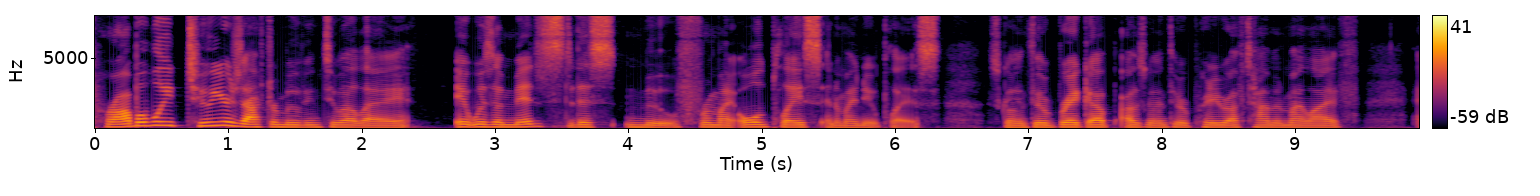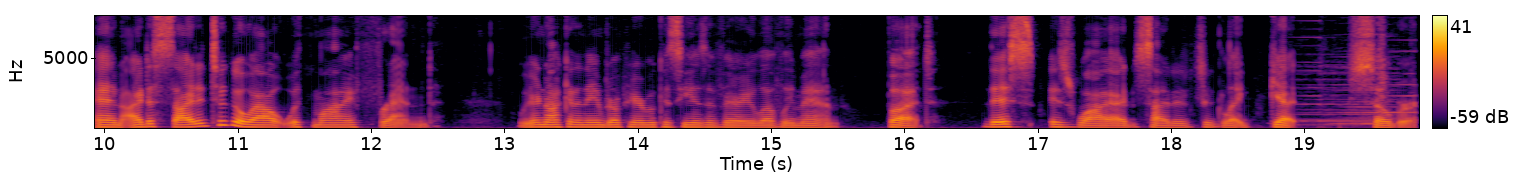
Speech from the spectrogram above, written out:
probably two years after moving to LA. It was amidst this move from my old place into my new place. I was going through a breakup. I was going through a pretty rough time in my life. And I decided to go out with my friend. We are not going to name drop here because he is a very lovely man. But this is why I decided to like get sober.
